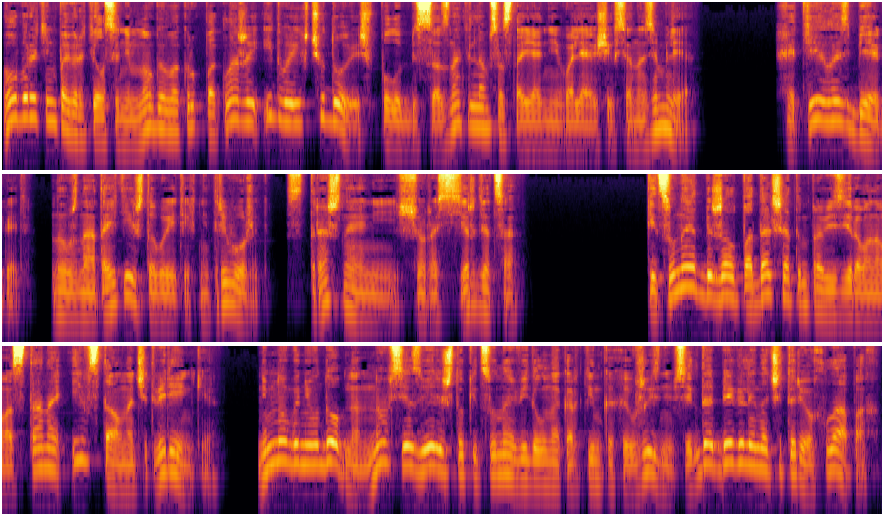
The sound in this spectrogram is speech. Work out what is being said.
Оборотень повертелся немного вокруг поклажи и двоих чудовищ в полубессознательном состоянии валяющихся на земле. Хотелось бегать. Нужно отойти, чтобы этих не тревожить. Страшные они еще рассердятся. Кицуне отбежал подальше от импровизированного стана и встал на четвереньки. Немного неудобно, но все звери, что Кицуне видел на картинках и в жизни, всегда бегали на четырех лапах.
